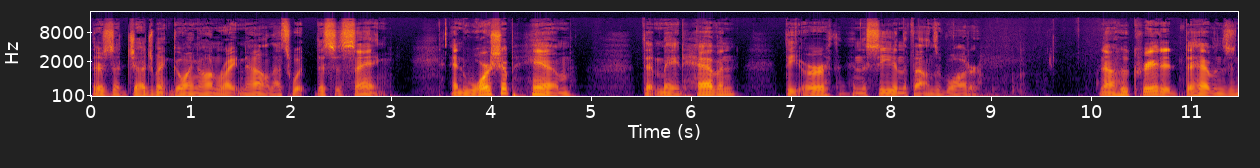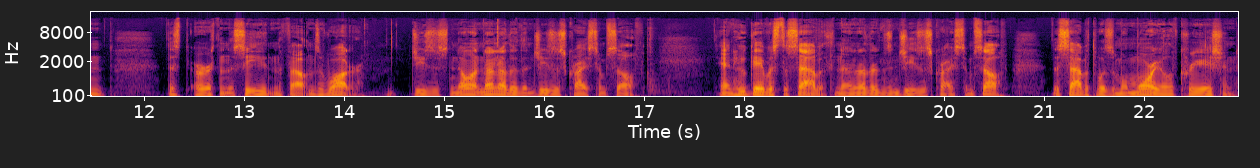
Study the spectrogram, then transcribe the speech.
there's a judgment going on right now. That's what this is saying. And worship Him that made heaven, the earth, and the sea, and the fountains of water. Now, who created the heavens and the earth and the sea and the fountains of water? Jesus, no none other than Jesus Christ Himself. And who gave us the Sabbath? None other than Jesus Christ Himself. The Sabbath was a memorial of creation.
